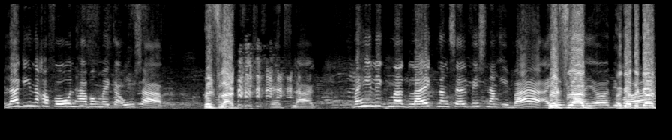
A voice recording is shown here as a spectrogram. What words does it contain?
Laging naka-phone habang may kausap. Red flag. Red flag. Mahilig mag-like ng selfies ng iba. Ayun Red flag. Tayo, di ba? Agad-agad.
